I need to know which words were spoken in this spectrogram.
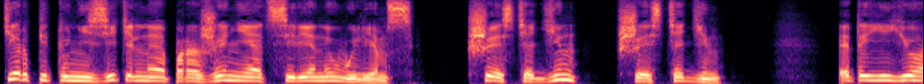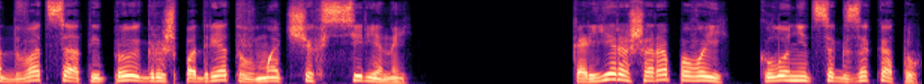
терпит унизительное поражение от Сирены Уильямс 6-1, 6-1. Это ее 20-й проигрыш подряд в матчах с Сиреной. Карьера Шараповой клонится к закату.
